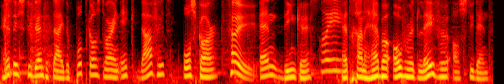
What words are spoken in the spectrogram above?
Het is Studententijd, de podcast waarin ik, David, Oscar Hey. en Dienke Hoi. het gaan hebben over het leven als student.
